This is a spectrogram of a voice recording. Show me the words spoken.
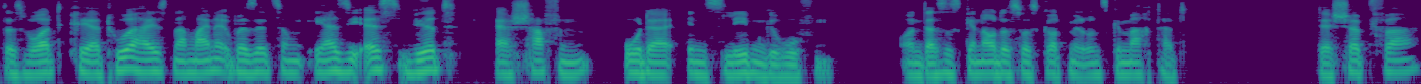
Das Wort Kreatur heißt nach meiner Übersetzung, er, sie, es wird erschaffen oder ins Leben gerufen. Und das ist genau das, was Gott mit uns gemacht hat. Der Schöpfer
